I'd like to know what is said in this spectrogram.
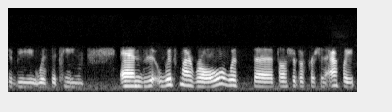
to be with the team. And with my role with the Fellowship of Christian Athletes,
